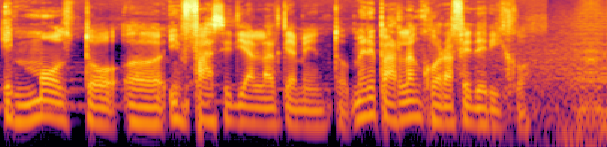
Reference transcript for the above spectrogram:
è molto uh, in fase di allargamento. Me ne parla ancora Federico.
